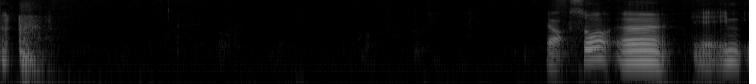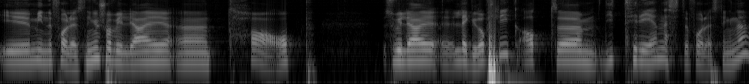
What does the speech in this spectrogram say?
Ja, så i, i, mine forelesninger så vil jeg ta opp så vil jeg legge det opp slik at uh, de tre neste forelesningene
